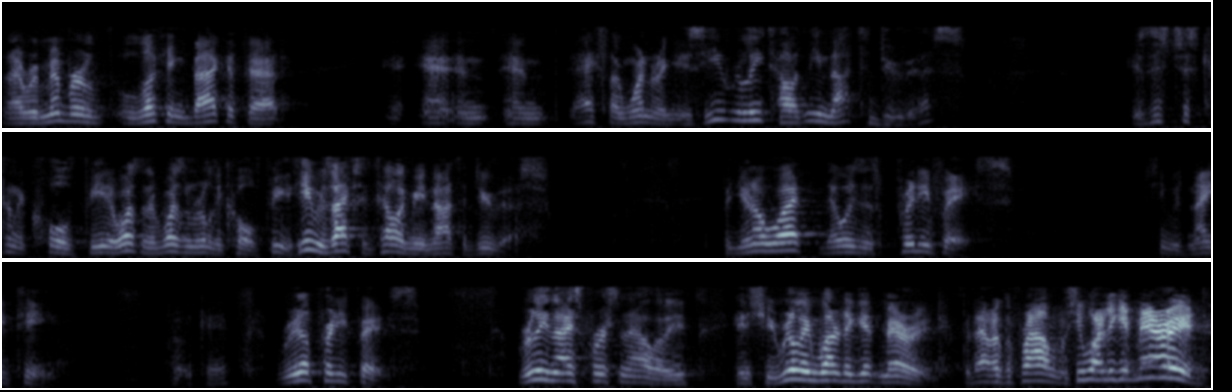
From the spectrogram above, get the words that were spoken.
And I remember looking back at that and, and, and actually wondering, is he really telling me not to do this? Is this just kind of cold feet? It wasn't, it wasn't really cold feet. He was actually telling me not to do this. But you know what? There was this pretty face. She was 19. Okay? Real pretty face. Really nice personality. And she really wanted to get married. But that was the problem. She wanted to get married.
